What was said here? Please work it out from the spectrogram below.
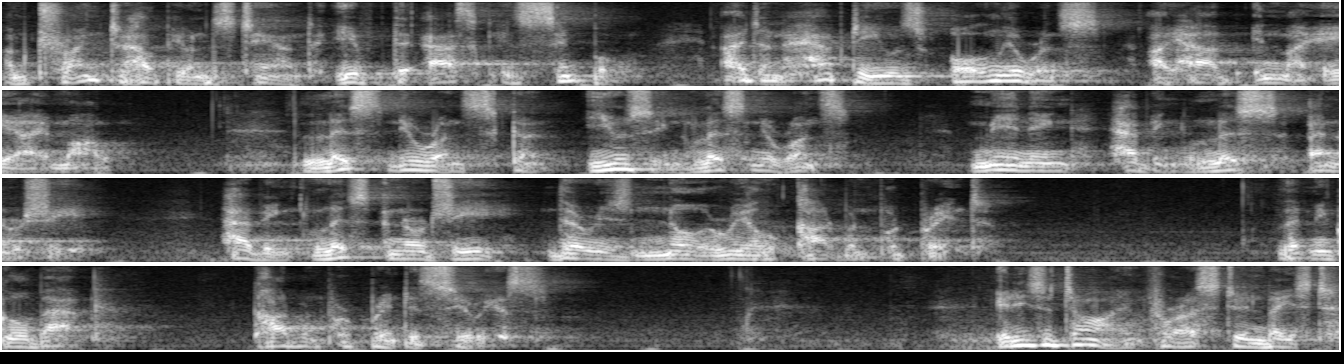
I'm trying to help you understand if the ask is simple, I don't have to use all neurons I have in my AI model. Less neurons, can, using less neurons, meaning having less energy. Having less energy, there is no real carbon footprint. Let me go back. Carbon footprint is serious. It is a time for us to invest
